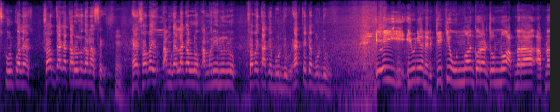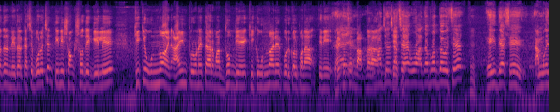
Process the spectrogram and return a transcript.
স্কুল কলেজ সব জায়গায় তার অনুদান আছে। হ্যাঁ সবাই আমার এলাকার লোক আমার ইউনিয়নের লোক সবাই তাকে ভোট দিব এক চাইটা ভোট দিব। এই ইউনিয়নের কি কি উন্নয়ন করার জন্য আপনারা আপনাদের নেতার কাছে বলেছেন তিনি সংসদে গেলে কি কি উন্নয়ন আইন প্রণেতার মাধ্যম দিয়ে কি কি উন্নয়নের পরিকল্পনা তিনি রেখেছেন বা আপনারা হ্যাঁ, কাছে ও আদাবদ্ধ হয়েছে। এই দেশে আমাদের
